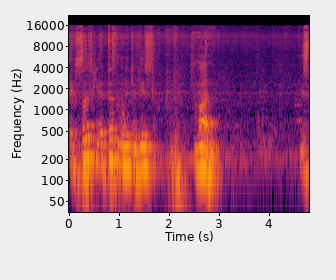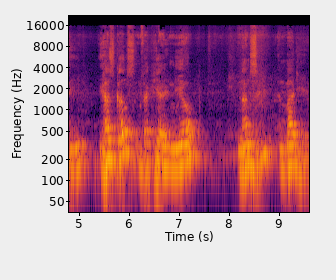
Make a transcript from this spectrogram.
exactly a testimony to this man. You see, he has girls, in fact, here in New York, Nancy and Maddie.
